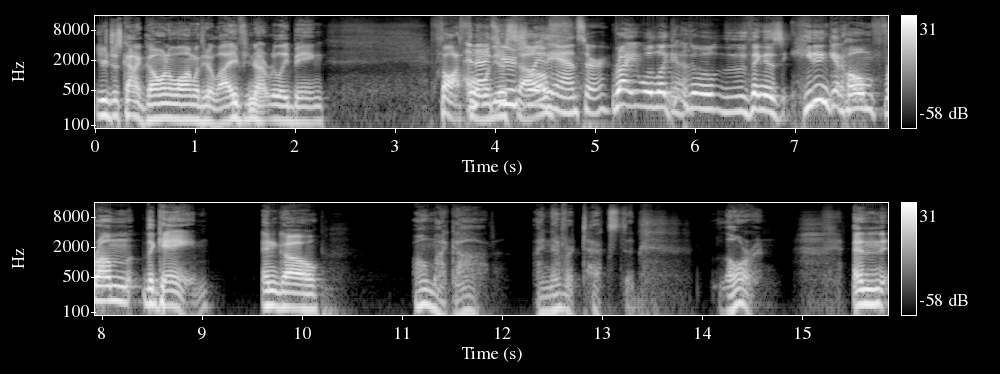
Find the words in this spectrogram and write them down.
You're just kind of going along with your life. You're not really being thoughtful and that's with yourself. usually the answer. Right. Well, like Yeah. the, the thing is, he didn't get home from the game and go, "Oh my god, I never texted Lauren," and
